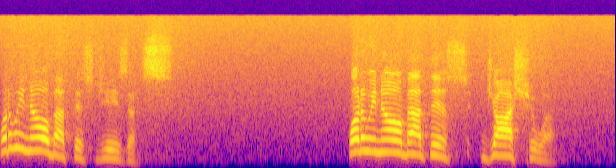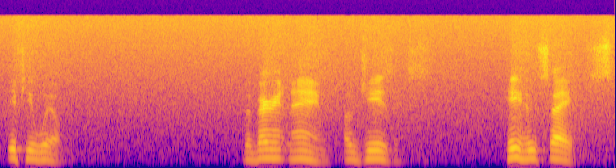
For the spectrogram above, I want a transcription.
What do we know about this Jesus? What do we know about this Joshua, if you will? The variant name of Jesus, He who saves.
